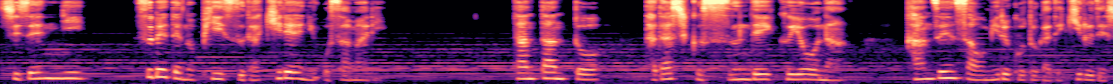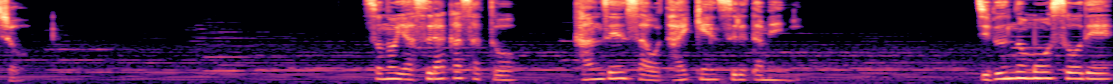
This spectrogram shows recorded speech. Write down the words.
自然にすべてのピースがきれいに収まり、淡々と正しく進んでいくような完全さを見ることができるでしょう。その安らかさと完全さを体験するために、自分の妄想で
